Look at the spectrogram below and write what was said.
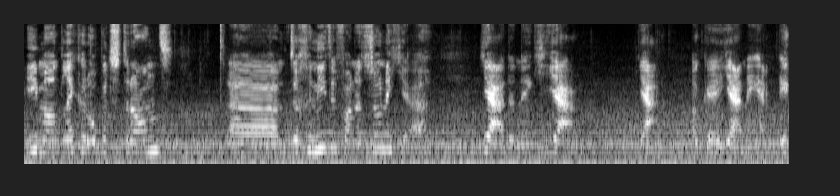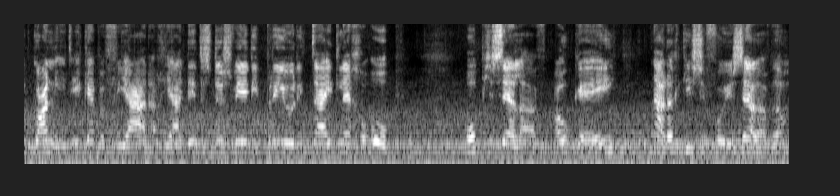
iemand lekker op het strand uh, te genieten van het zonnetje. Ja, dan denk je, ja, ja, Oké, ja, nee, ja, ik kan niet. Ik heb een verjaardag. Ja, dit is dus weer die prioriteit leggen op. Op jezelf. Oké, nou dan kies je voor jezelf. Dan,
